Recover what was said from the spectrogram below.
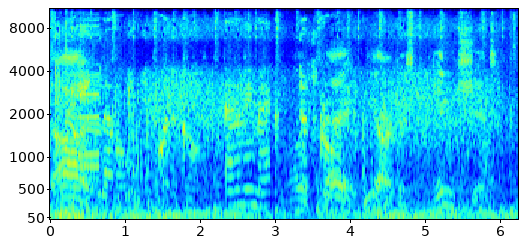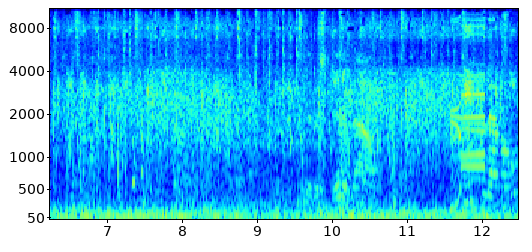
Die. Level critical. Enemy mech Okay, destroyed. we are just in shit. We're just in it now. Heat level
